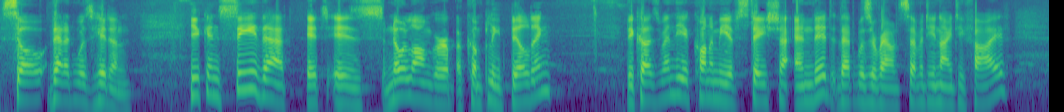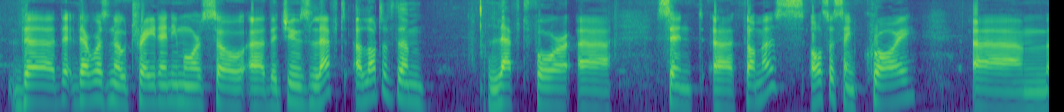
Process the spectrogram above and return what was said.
so that it was hidden. You can see that it is no longer a complete building because when the economy of Statia ended, that was around 1795, the, the, there was no trade anymore, so uh, the Jews left. A lot of them left for uh, St. Uh, Thomas, also St. Croix, um,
